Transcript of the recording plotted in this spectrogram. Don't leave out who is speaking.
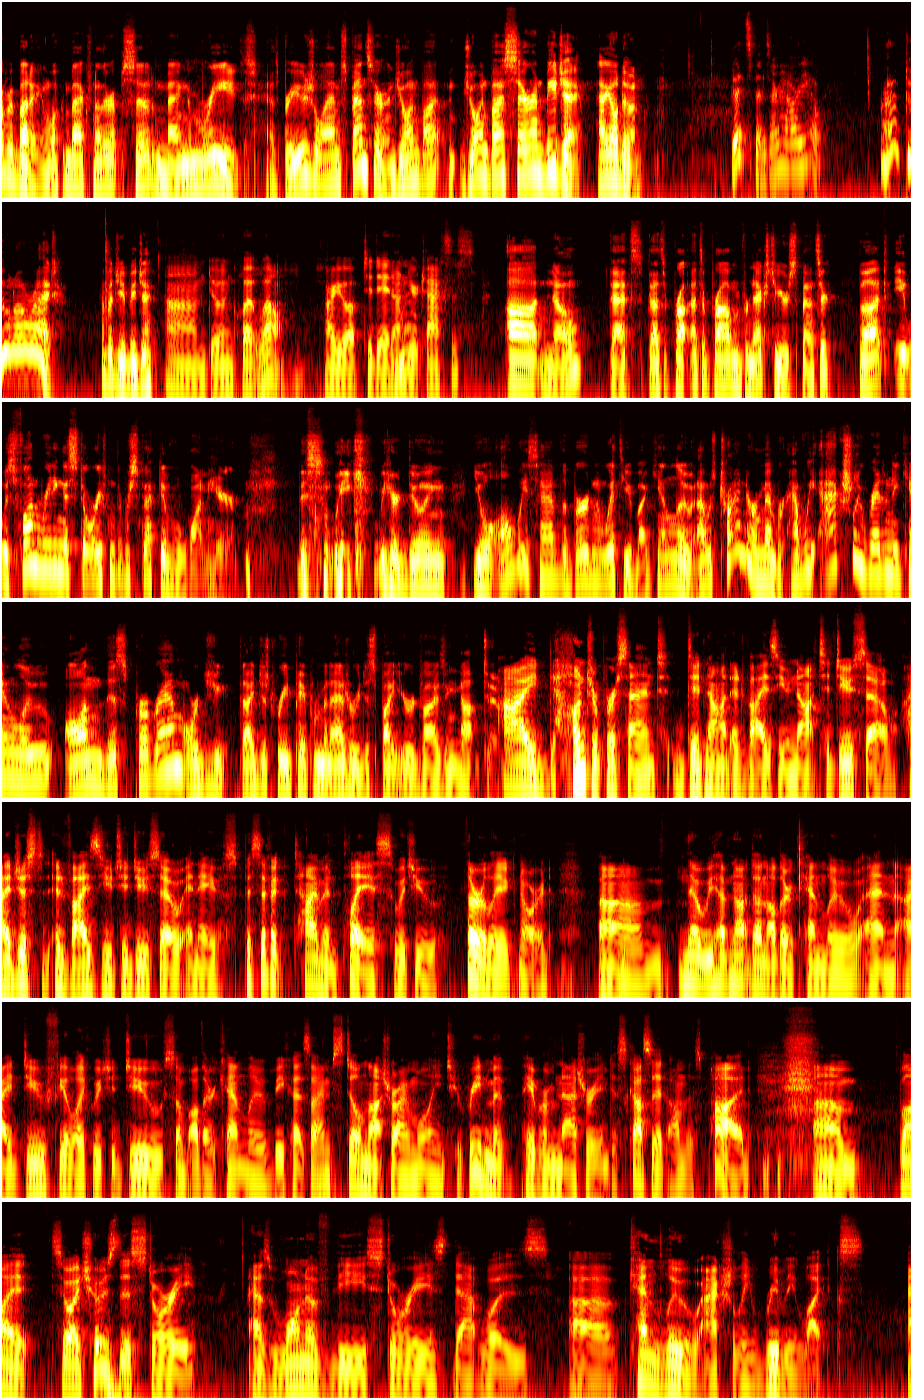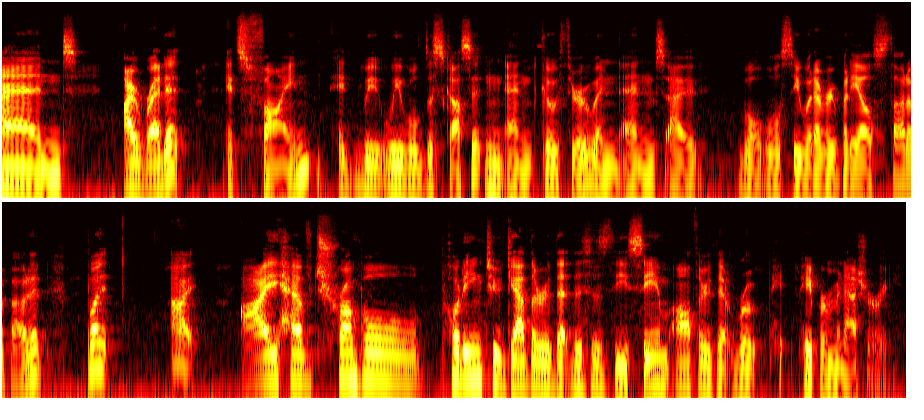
Speaker 1: Hello, everybody, and welcome back to another episode of Mangum Reads. As per usual, I'm Spencer, and joined by joined by Sarah and BJ. How y'all doing?
Speaker 2: Good, Spencer. How are you?
Speaker 1: Uh, doing all right. How about you, BJ?
Speaker 3: I'm doing quite well. Are you up to date on your taxes?
Speaker 1: Uh, no. That's that's a pro- that's a problem for next year, Spencer. But it was fun reading a story from the perspective of one here. This week we are doing "You'll Always Have the Burden with You" by Ken Liu, and I was trying to remember: have we actually read any Ken Liu on this program, or did, you, did I just read Paper Menagerie despite your advising not to?
Speaker 3: I 100% did not advise you not to do so. I just advised you to do so in a specific time and place, which you thoroughly ignored. Um, no, we have not done other Ken Liu, and I do feel like we should do some other Ken Liu because I'm still not sure I'm willing to read Ma- Paper Menagerie and discuss it on this pod. Um, but so I chose this story as one of the stories that was uh, Ken Liu actually really likes, and I read it. It's fine. It, we we will discuss it and, and go through and and I we'll we'll see what everybody else thought about it. But I I have trouble putting together that this is the same author that wrote pa- Paper Menagerie.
